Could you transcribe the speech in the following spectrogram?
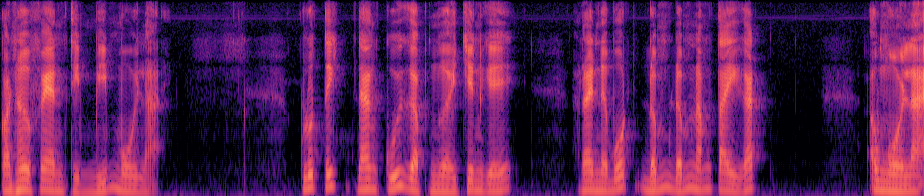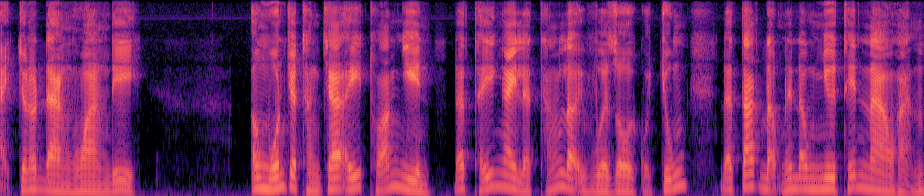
Còn Herfen thì mím môi lại. Glutik đang cúi gập người trên ghế. Rainerbos đấm đấm nắm tay gắt. Ông ngồi lại cho nó đàng hoàng đi. Ông muốn cho thằng cha ấy thoáng nhìn, đã thấy ngay là thắng lợi vừa rồi của chúng đã tác động đến ông như thế nào hẳn.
